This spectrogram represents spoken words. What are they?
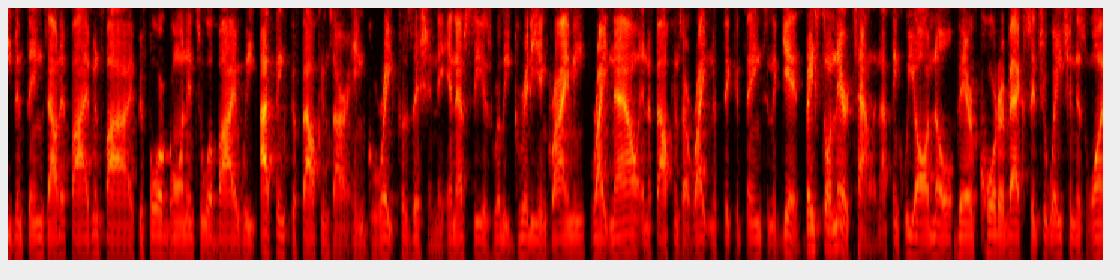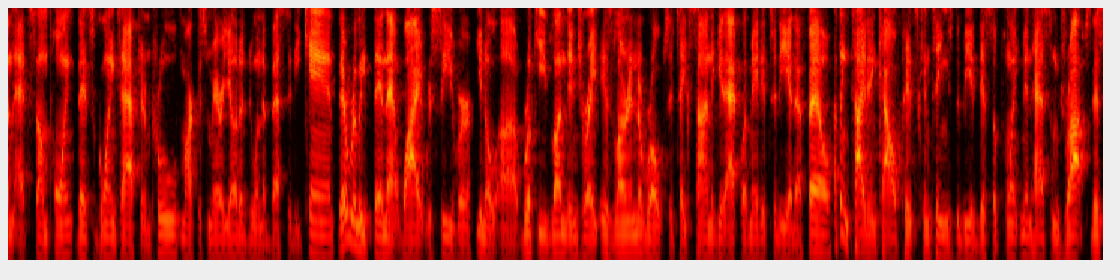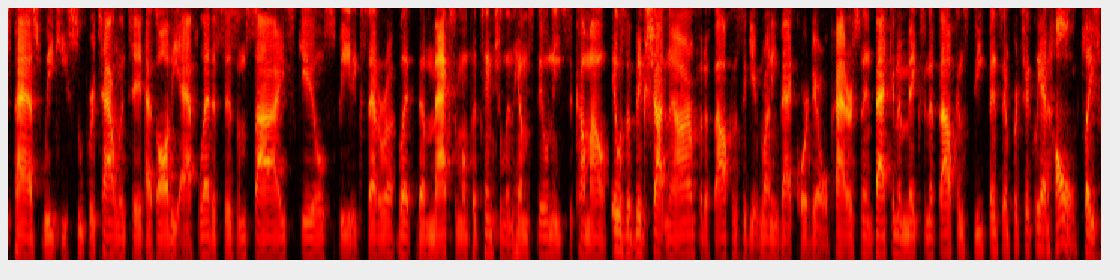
even things out at five and five before going into a bye week. I think the Falcons are in great position. The NFC is really gritty and grimy right now, and the Falcons are right in the thick of things. And again, based on their talent, I think we all know their quarterback situation is one at some point that's going to have to improve. Marcus Mariota doing the best that he can. They're really thin at wide receiver. You know, uh, rookie London Drake is learning the ropes. It takes time to get acclimated to the NFL. I think tight end Kyle Pitts continues to be a disappointment. Has some drops this past week. He's super talented, has all the athleticism, size, skill, speed, etc. But the maximum potential in him still needs to come out. It was a big shot in the arm for the Falcons to get running back Cordarrelle Patterson back in the mix, and the Falcons defense, and particularly at home, plays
